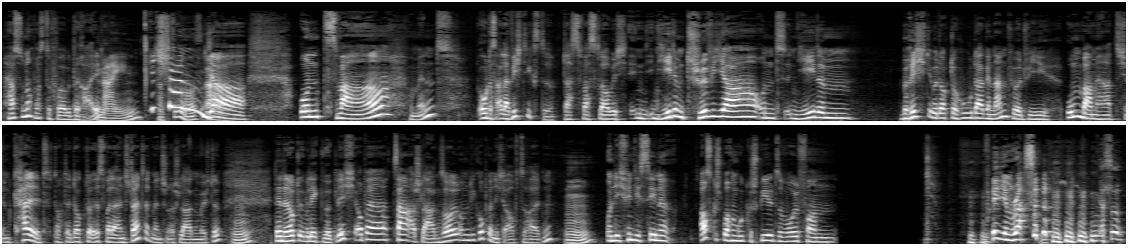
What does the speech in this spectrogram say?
Hast du noch was zu Folge 3? Nein. Ich Hast schon? Ah, ja. Und zwar, Moment. Oh, das Allerwichtigste. Das, was, glaube ich, in, in jedem Trivia und in jedem Bericht über Dr. Who da genannt wird, wie unbarmherzig und kalt doch der Doktor ist, weil er einen Steinzeitmenschen erschlagen möchte. Mhm. Denn der Doktor überlegt wirklich, ob er Zar erschlagen soll, um die Gruppe nicht aufzuhalten. Mhm. Und ich finde die Szene ausgesprochen gut gespielt, sowohl von William Russell Ach so.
